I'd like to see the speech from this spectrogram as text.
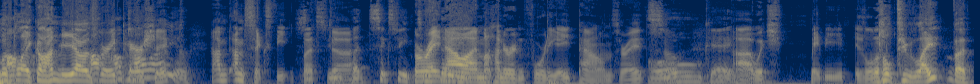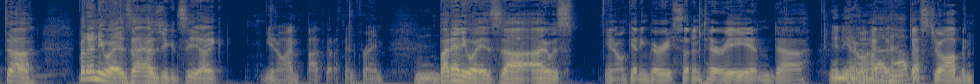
look How- like on me. I was how- very pear shaped. I'm I'm six feet, Six but feet, uh, but six feet. but right now I'm 148 pounds, right? So, Okay. uh, which maybe is a little too light, but uh, but anyways, as you can see, like you know, I'm, I've got a thin frame. Hmm. But anyways, uh, I was you know getting very sedentary and uh, Any you know had bad the habits? desk job, and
